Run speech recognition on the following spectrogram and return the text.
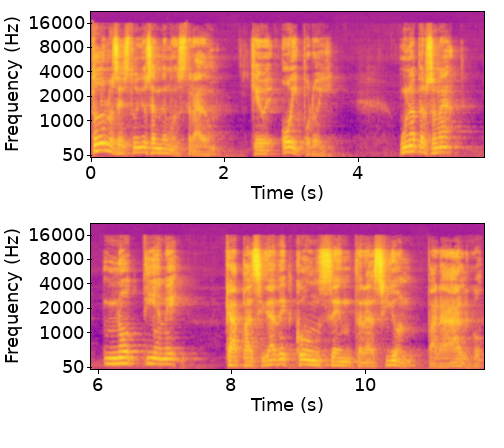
Todos los estudios han demostrado que hoy por hoy una persona no tiene capacidad de concentración para algo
